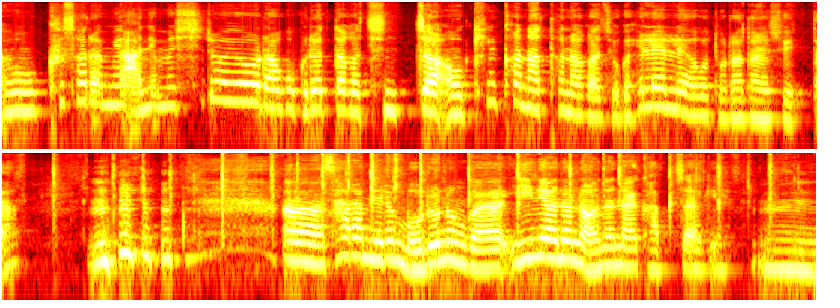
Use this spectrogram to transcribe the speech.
어, 그 사람이 아니면 싫어요라고 그랬다가 진짜 어, 킹카 나타나가지고 헬렐레하고 돌아다닐 수 있다. 어, 사람 이름 모르는 거야. 인연은 어느 날 갑자기. 음.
